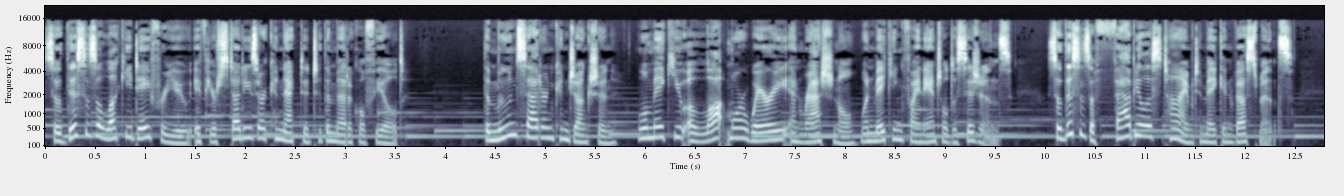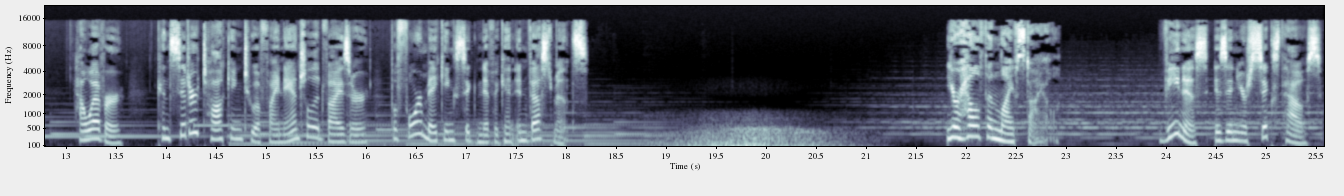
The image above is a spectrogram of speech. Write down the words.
so this is a lucky day for you if your studies are connected to the medical field. The Moon Saturn conjunction will make you a lot more wary and rational when making financial decisions, so this is a fabulous time to make investments. However, consider talking to a financial advisor before making significant investments. Your health and lifestyle. Venus is in your sixth house,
